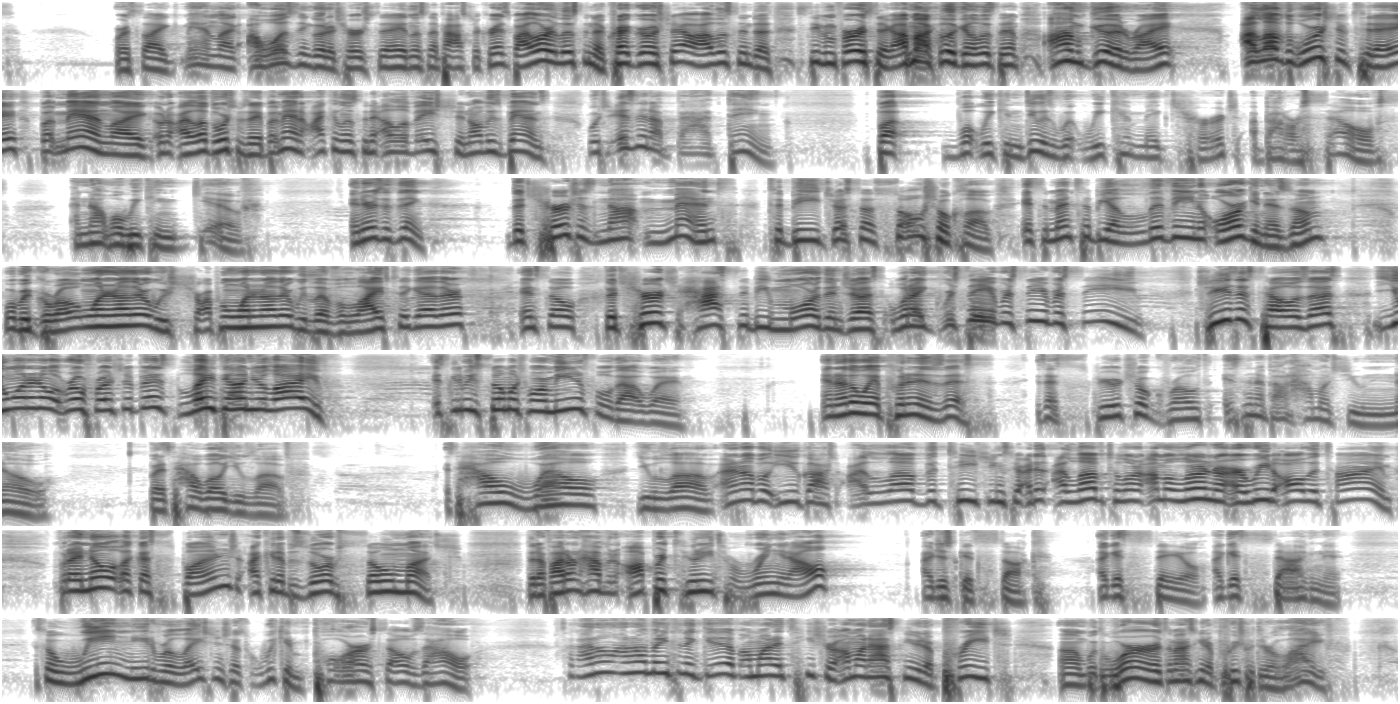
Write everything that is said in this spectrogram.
Where it's like, man, like I wasn't going to church today and listen to Pastor Chris, but I already listened to Craig Groeschel. I listened to Stephen Furtick. I'm not looking to listen to him. I'm good, right? I loved worship today, but man, like, oh, I loved worship today, but man, I can listen to Elevation, all these bands, which isn't a bad thing. But what we can do is what we can make church about ourselves and not what we can give. And here's the thing the church is not meant to be just a social club, it's meant to be a living organism where we grow one another, we sharpen one another, we live life together. And so the church has to be more than just what I receive, receive, receive. Jesus tells us, you want to know what real friendship is? Lay down your life. It's going to be so much more meaningful that way. Another way of putting it is this is that spiritual growth isn't about how much you know, but it's how well you love. It's how well you love. I don't know about you, gosh, I love the teachings here. I, just, I love to learn. I'm a learner, I read all the time. But I know, like a sponge, I could absorb so much that if I don't have an opportunity to wring it out, I just get stuck. I get stale. I get stagnant. So we need relationships where we can pour ourselves out. It's like I don't, I don't have anything to give. I'm not a teacher. I'm not asking you to preach um, with words. I'm asking you to preach with your life.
